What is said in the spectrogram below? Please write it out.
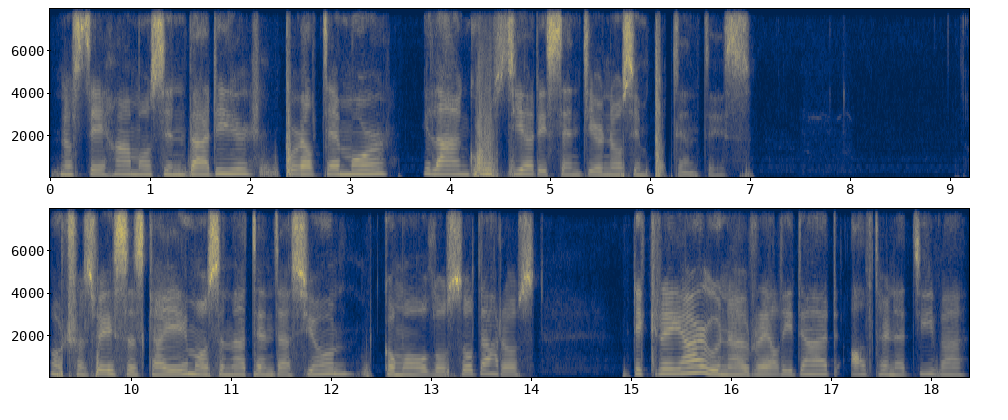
Nos dejamos invadir por el temor y la angustia de sentirnos impotentes. Otras veces caemos en la tentación, como los soldados, de crear una realidad alternativa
